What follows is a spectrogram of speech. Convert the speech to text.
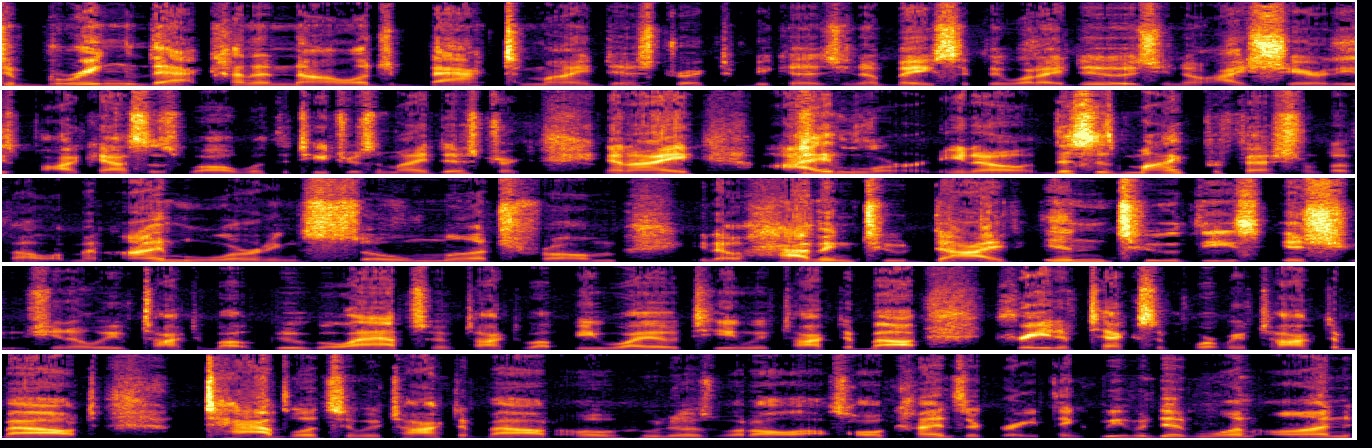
to bring that kind of knowledge back to my district because you know basically what I do is you know I share these podcasts as well with the teachers in my district. And I I learn you know this is my professional development. I'm learning so much from you know having to dive into these issues. You know we've talked about Google Apps we've talked about BYOT and we've talked about creative tech support we've talked about tablets and we've talked about oh who knows what all else all kinds of great things. We even did one on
